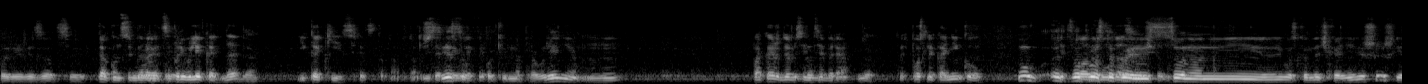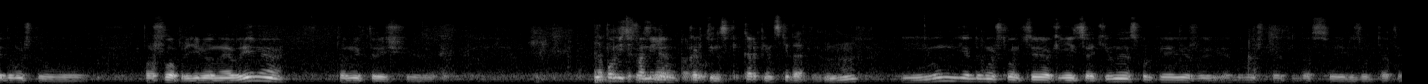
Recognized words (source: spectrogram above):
по реализации. Как он собирается Города. привлекать, да? Да. И какие средства там в том И средства по привлекать? каким направлениям. Мгм. Пока ждем сентября. Да. То есть после каникул. Ну, этот вопрос такой инвестиционный, он его с кондачка не решишь. Я думаю, что прошло определенное время. Антон Викторович э, Напомните фамилию. Карпинский. Карпинский, да. Мгм. И он, я думаю, что он человек инициативный, насколько я вижу. Я думаю, что это даст свои результаты.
